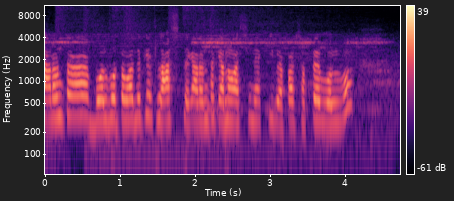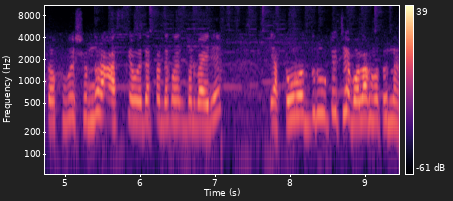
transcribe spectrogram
কারণটা বলব তোমাদেরকে লাস্টে কারণটা কেন আসি না, কি ব্যাপার, সবটাই বলব। তো খুবই সুন্দর। আজকে ওয়েদারটা দেখো একবার বাইরে। এত রোদ্দুর উঠেছে বলার মতো না।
